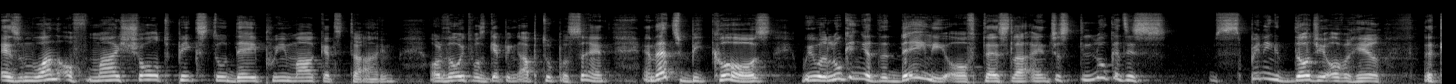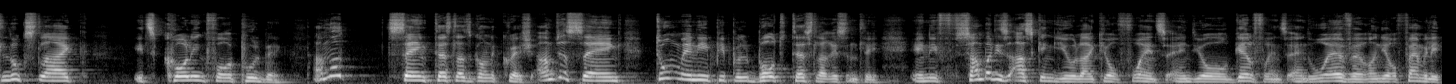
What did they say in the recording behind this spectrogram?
as one of my short picks today pre-market time although it was gapping up 2% and that's because we were looking at the daily of Tesla and just look at this spinning doji over here that looks like it's calling for a pullback. I'm not saying Tesla's going to crash. I'm just saying too many people bought Tesla recently. And if somebody's asking you, like your friends and your girlfriends and whoever on your family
